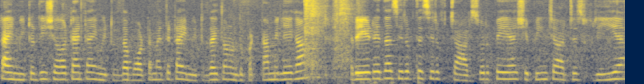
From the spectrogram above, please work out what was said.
ਢਾਈ ਮੀਟਰ ਦੀ ਸ਼ਰਟ ਹੈ, ਢਾਈ ਮੀਟਰ ਦਾ ਬੋਟਮ ਹੈ ਤੇ ਢਾਈ ਮੀਟਰ ਦਾ ਹੀ ਤੁਹਾਨੂੰ ਦੁਪੱਟਾ ਮਿਲੇਗਾ। ਰੇਟ ਇਹਦਾ ਸਿਰਫ ਤੇ ਸਿਰਫ 400 ਰੁਪਏ ਹੈ ਸ਼ਿਪਿੰਗ ਚਾਰजेस ਫ੍ਰੀ ਹੈ।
